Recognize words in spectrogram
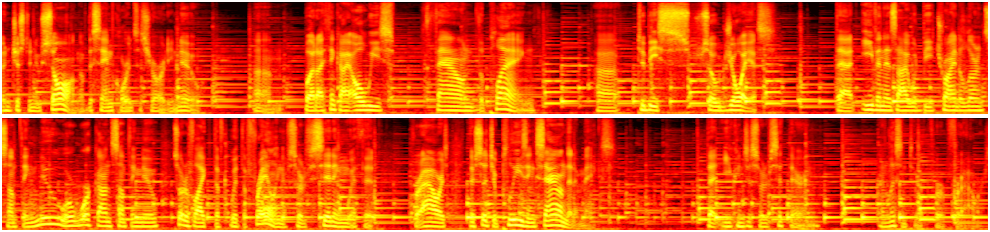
a- a- just a new song of the same chords that you already knew. Um, but I think I always found the playing uh, to be so joyous that even as I would be trying to learn something new or work on something new, sort of like the, with the frailing of sort of sitting with it for hours, there's such a pleasing sound that it makes that you can just sort of sit there and, and listen to it for, for hours.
